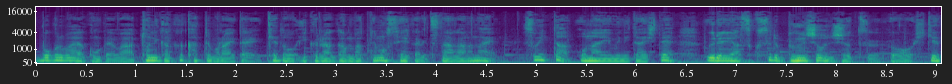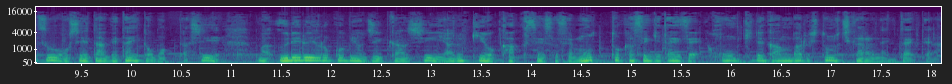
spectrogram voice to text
僕の場合は今回は、とにかく買ってもらいたいけど、いくら頑張っても成果につながらない。そういったお悩みに対して、売れやすくする文章術を、秘訣を教えてあげたいと思ったし、まあ、売れる喜びを実感し、やる気を覚醒させ、もっと稼ぎたいぜ、本気で頑張る人の力になりたいみたいな、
